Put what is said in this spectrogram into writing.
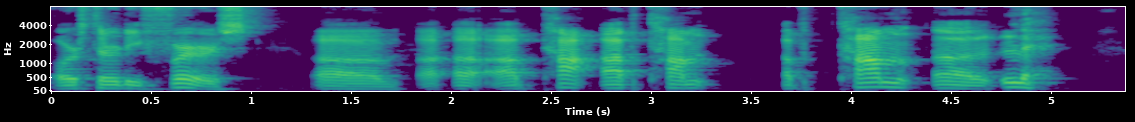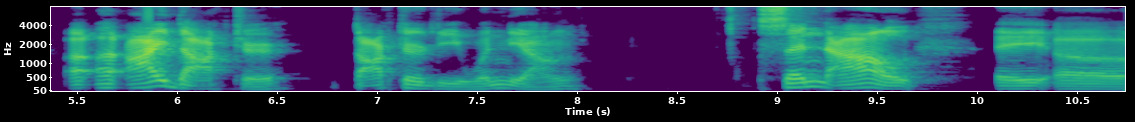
or 31st, uh, optom, optom, optom, uh, eye doctor, Dr. Li Wenliang, sent out a, uh,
